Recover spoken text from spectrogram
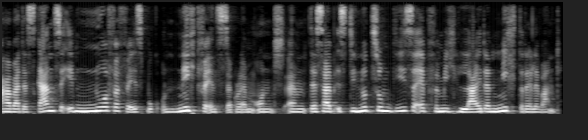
aber das Ganze eben nur für Facebook und nicht für Instagram und ähm, deshalb ist die Nutzung dieser App für mich leider nicht relevant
